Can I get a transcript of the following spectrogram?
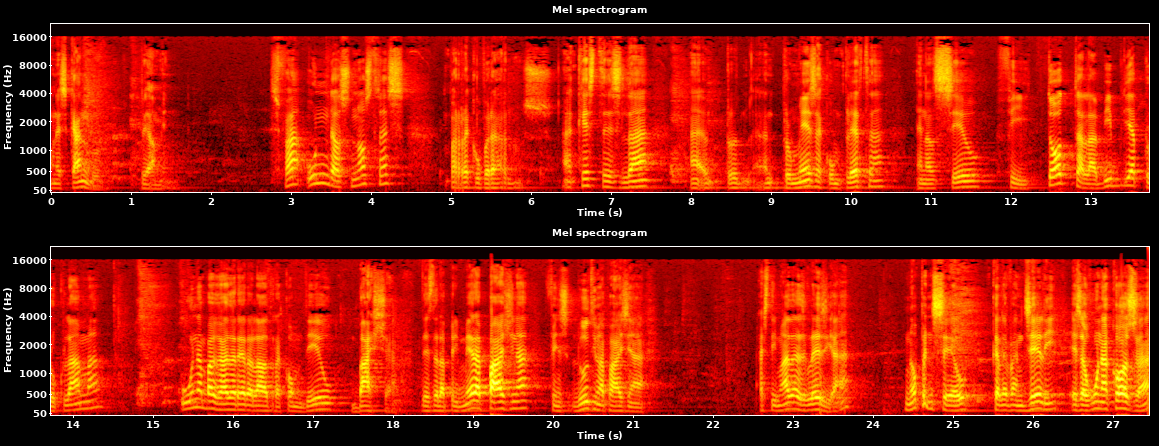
Un escàndol, realment. Es fa un dels nostres per recuperar-nos. Aquesta és la eh, promesa completa en el seu fill. Tota la Bíblia proclama una vegada rere l'altra com Déu baixa, des de la primera pàgina fins l'última pàgina. Estimada Església, no penseu que l'Evangeli és alguna cosa,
